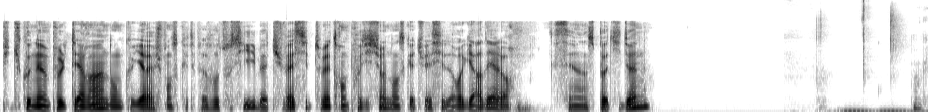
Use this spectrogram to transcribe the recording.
puis tu connais un peu le terrain, donc il y a, je pense que t'as pas trop de soucis. Bah, tu vas essayer de te mettre en position. Dans ce cas, tu vas essayer de regarder. Alors, c'est un spot hidden Ok.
